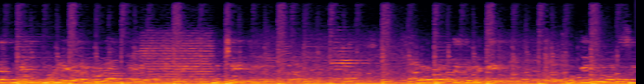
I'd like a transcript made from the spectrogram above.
ఎండి మురళి గారు కూడా వచ్చి గౌరవ అతిథులకి ఒకే ఇవ్వాల్సి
